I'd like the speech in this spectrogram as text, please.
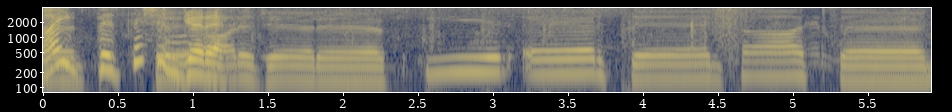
Hayır, PlayStation göre. Ceres, ir ersen, kasen.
